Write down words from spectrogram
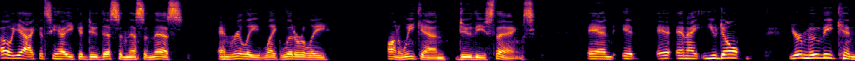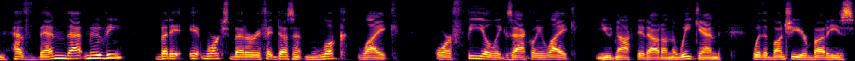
oh yeah, I could see how you could do this and this and this, and really like literally on a weekend do these things, and it, it and I you don't your movie can have been that movie, but it it works better if it doesn't look like or feel exactly like you knocked it out on the weekend with a bunch of your buddies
